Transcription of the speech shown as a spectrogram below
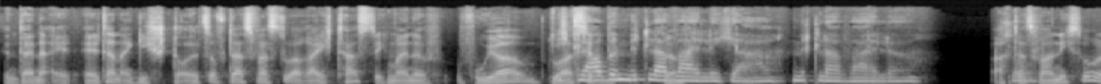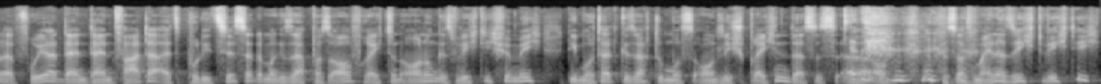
Sind deine El Eltern eigentlich stolz auf das, was du erreicht hast? Ich meine, früher, du ich hast glaube ja, mittlerweile ja, mittlerweile. Ach, das war nicht so. Früher, dein, dein Vater als Polizist hat immer gesagt, pass auf, Recht und Ordnung ist wichtig für mich. Die Mutter hat gesagt, du musst ordentlich sprechen. Das ist, äh, auch, das ist aus meiner Sicht wichtig,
